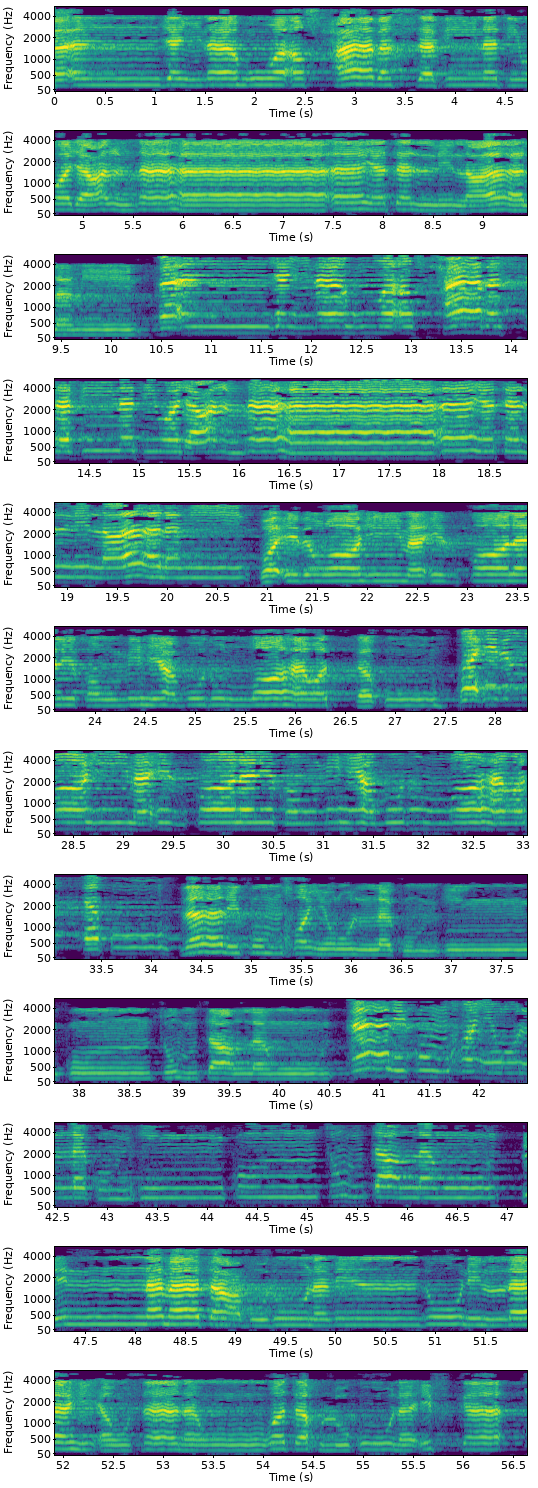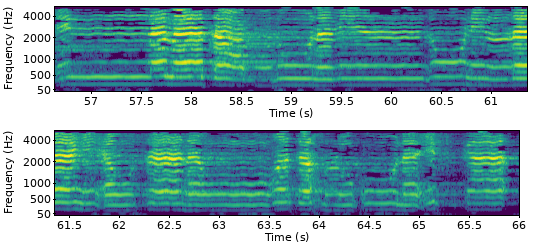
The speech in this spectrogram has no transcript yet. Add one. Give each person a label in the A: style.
A: فأنجيناه وأصحاب السفينة وجعلناها آية للعالمين
B: فأنجيناه وأصحاب السفينة وجعلناها آية للعالمين
A: وإبراهيم إذ قال لقومه اعبدوا الله واتقوه.
B: وإبراهيم إذ قال لقومه اعبدوا الله واتقوه.
A: ذلكم خير لكم إن كنتم تعلمون.
B: ذلكم خير لكم إن كنتم تعلمون.
A: إنما تعبدون من دون الله أوثانا وتخلقون إفكا.
B: إنما تعبدون من دون الله أوثانا وتخلقون إفكا.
